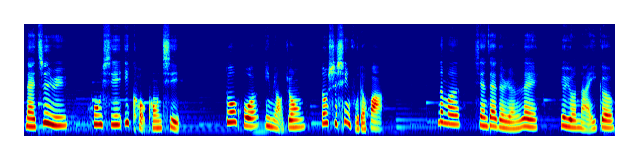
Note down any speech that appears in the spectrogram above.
乃至于呼吸一口空气、多活一秒钟都是幸福的话，那么。现在的人类又有哪一个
